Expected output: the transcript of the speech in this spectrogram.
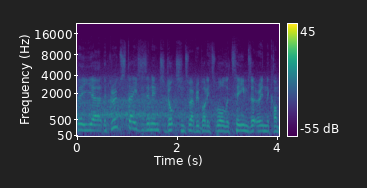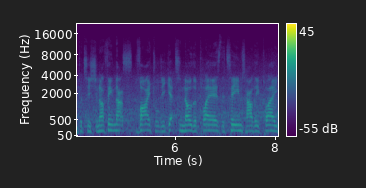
the, uh, the group stage is an introduction to everybody, to all the teams that are in the competition. I think that's vital. You get to know the players, the teams, how they play.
